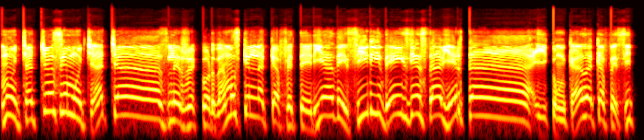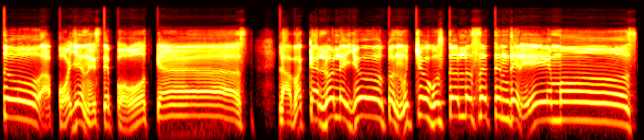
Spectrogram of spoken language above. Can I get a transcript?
Muchachos y muchachas, les recordamos que la cafetería de City Days ya está abierta y con cada cafecito apoyan este podcast. La vaca Lola y yo con mucho gusto los atenderemos.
